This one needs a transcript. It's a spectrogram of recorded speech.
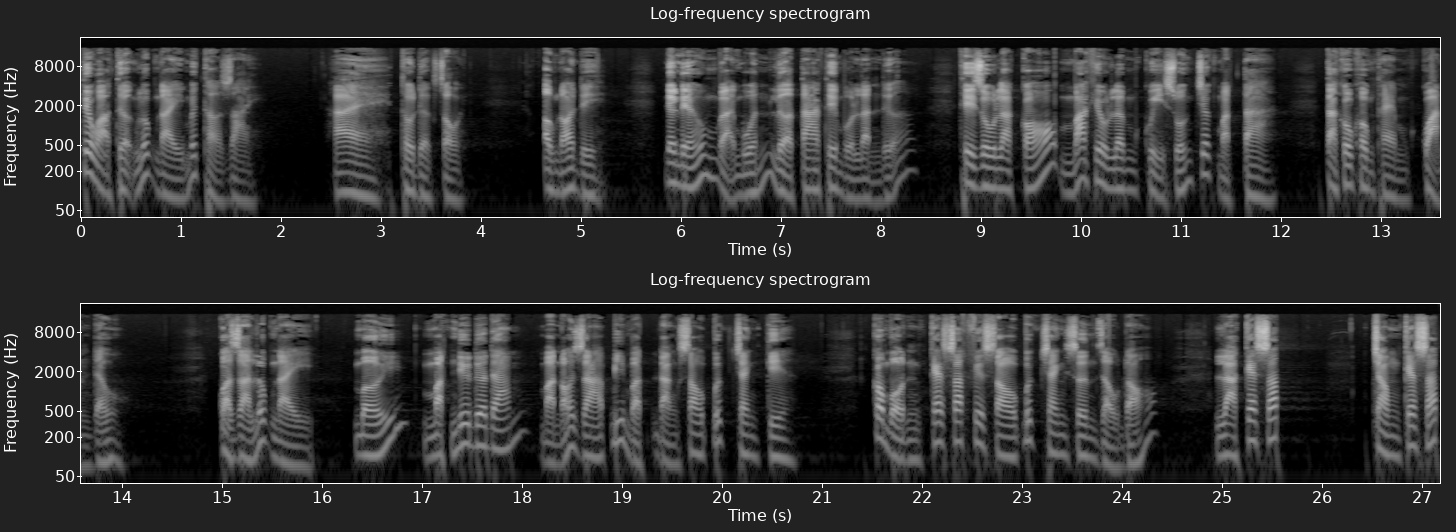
Tiêu Hòa Thượng lúc này mới thở dài. Ai, Thôi được rồi. Ông nói đi Nhưng nếu lại muốn lừa ta thêm một lần nữa Thì dù là có Ma Khiêu Lâm quỷ xuống trước mặt ta Ta cũng không thèm quản đâu. Quả giả lúc này Mới mặt như đưa đám Mà nói ra bí mật đằng sau bức tranh kia. Có một két sắt phía sau bức tranh sơn dầu đó là két sắt. Trong két sắt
